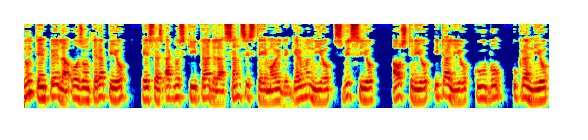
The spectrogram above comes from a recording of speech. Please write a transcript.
Nun tempe la ozonterapio estas agnoskita de la san sistemoi de Germanio, Svisio, Austrio, Italio, Cubo, Ucranio,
